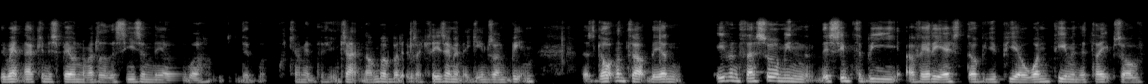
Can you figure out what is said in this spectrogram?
they went that kind of spell in the middle of the season. They were, they, I can't remember the exact number, but it was a crazy amount of games unbeaten that's got them to up there. And even Thistle, I mean, they seem to be a very SWPL one team in the types of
